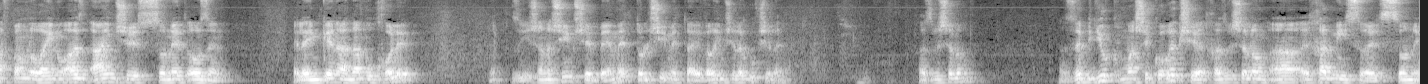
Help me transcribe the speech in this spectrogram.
אף פעם לא ראינו עין ששונאת אוזן, אלא אם כן האדם הוא חולה. אז יש אנשים שבאמת תולשים את האיברים של הגוף שלהם. חס ושלום. אז זה בדיוק מה שקורה כשחס ושלום אחד מישראל שונא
